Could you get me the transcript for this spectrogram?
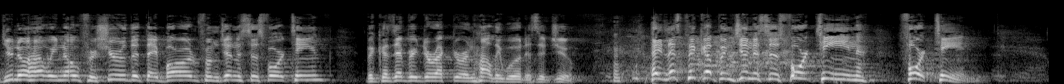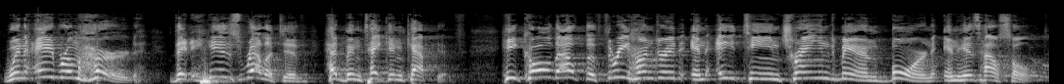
Do you know how we know for sure that they borrowed from Genesis 14? Because every director in Hollywood is a Jew. hey, let's pick up in Genesis 14, 14. When Abram heard that his relative had been taken captive, he called out the 318 trained men born in his household.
